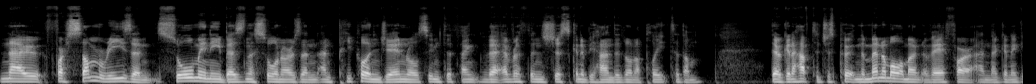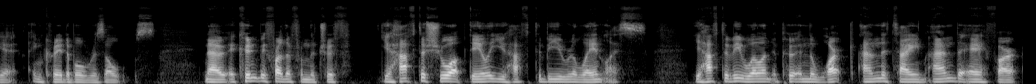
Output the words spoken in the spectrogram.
Now, for some reason, so many business owners and, and people in general seem to think that everything's just going to be handed on a plate to them. They're going to have to just put in the minimal amount of effort and they're going to get incredible results. Now, it couldn't be further from the truth. You have to show up daily, you have to be relentless. You have to be willing to put in the work and the time and the effort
